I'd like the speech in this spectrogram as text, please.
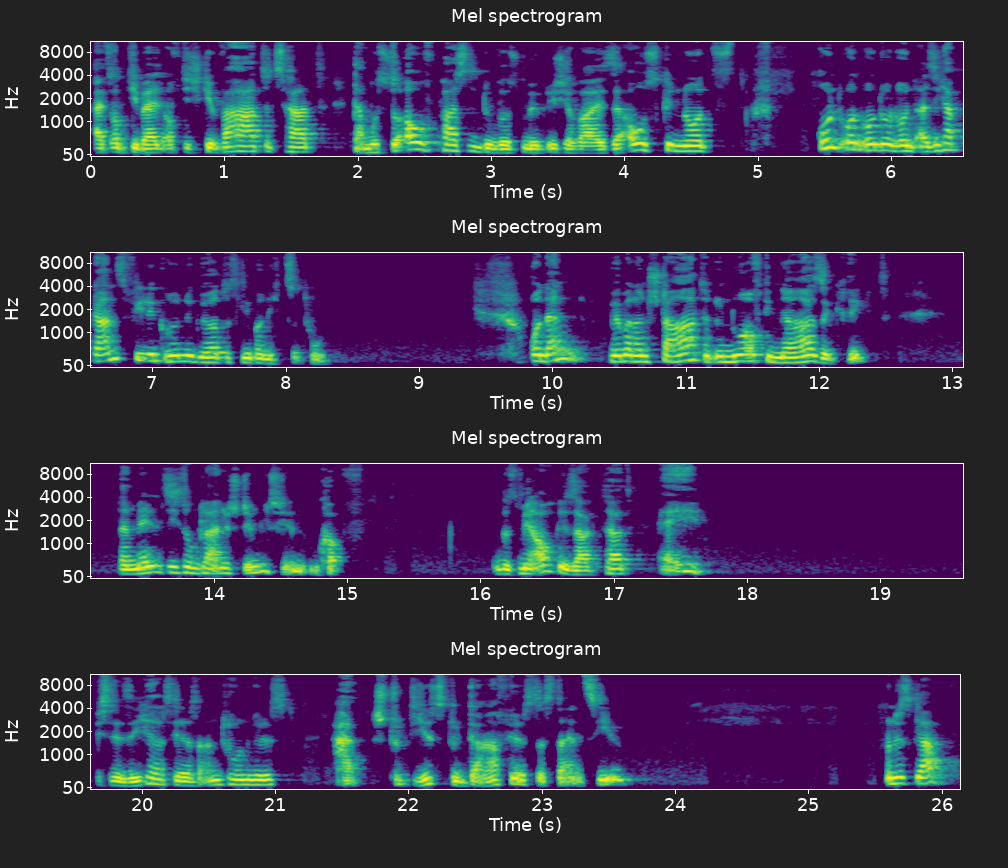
als ob die Welt auf dich gewartet hat. Da musst du aufpassen, du wirst möglicherweise ausgenutzt. Und, und, und, und, und. Also ich habe ganz viele Gründe gehört, das lieber nicht zu tun. Und dann, wenn man dann startet und nur auf die Nase kriegt, dann meldet sich so ein kleines Stimmchen im Kopf. Und das mir auch gesagt hat, hey, bist du dir sicher, dass du dir das antun willst? Studierst du dafür? Ist das dein Ziel? Und es gab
